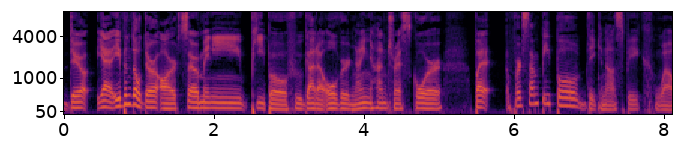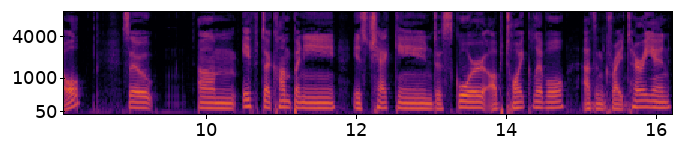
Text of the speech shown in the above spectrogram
there, yeah, even though there are so many people who got a over 900 score, but for some people, they cannot speak well. So, um, if the company is checking the score of TOEIC level as a criterion,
